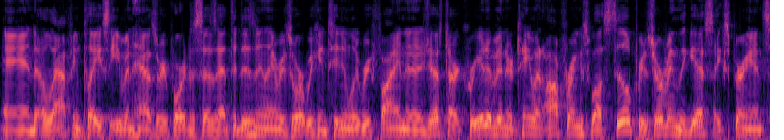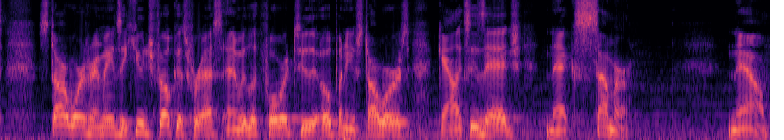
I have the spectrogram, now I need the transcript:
And Laughing Place even has a report that says at the Disneyland Resort, we continually refine and adjust our creative entertainment offerings while still preserving the guest experience. Star Wars remains a huge focus for us, and we look forward to the opening of Star Wars Galaxy's Edge next summer. Now,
